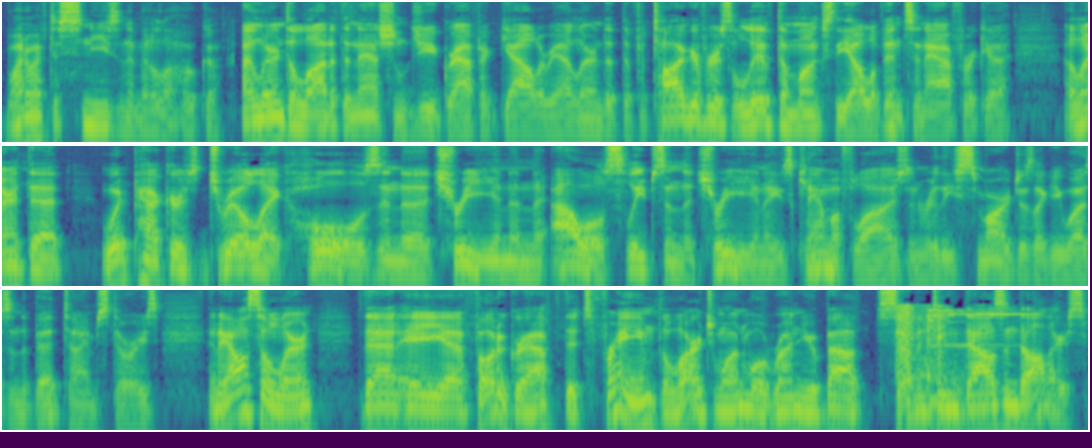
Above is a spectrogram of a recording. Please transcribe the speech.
Why do I have to sneeze in the middle of HOCO? I learned a lot at the National Geographic Gallery. I learned that the photographers lived amongst the elephants in Africa. I learned that woodpeckers drill like holes in the tree, and then the owl sleeps in the tree, and he's camouflaged and really smart, just like he was in the bedtime stories. And I also learned that a uh, photograph that's framed, the large one, will run you about $17,000.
